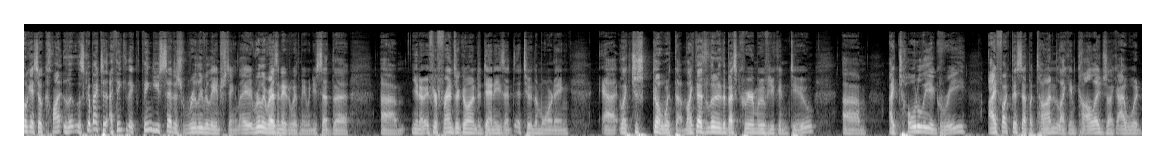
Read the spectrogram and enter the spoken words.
okay, so cli- let- let's go back to. I think the thing you said is really, really interesting. It really resonated with me when you said the Um, you know, if your friends are going to Denny's at, at two in the morning, uh, like just go with them. Like that's literally the best career move you can do. Um, I totally agree. I fucked this up a ton. Like in college, like I would,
